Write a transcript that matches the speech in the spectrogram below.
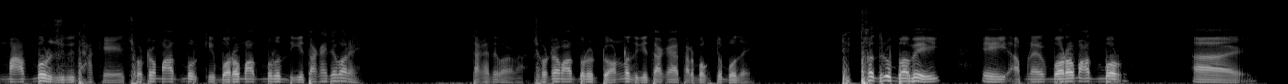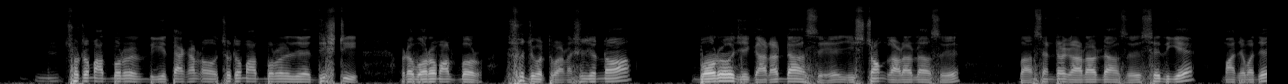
মাতবর যদি থাকে, ছোট মাতবর কি বড় মাতবরের দিকে তাকাইতে পারে? তাকাতে পারে না। ছোট মাতবর একটু অন্যদিকে তাকায়, তার বক্তব্য দেয়। ঠিক তদ্রূপভাবেই এই আপনার বড় মাতবর ছোট মাতবরের দিকে তাকানো, ছোট মাতবরের যে দৃষ্টি, ওটা বড় মাতবর সহ্য করতে পারে না। সেজন্য বড় যে গার্ডারটা আছে, যে স্ট্রং গার্ডারটা আছে বা সেন্টার গার্ডারটা আছে, সেদিকে মাঝে মাঝে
